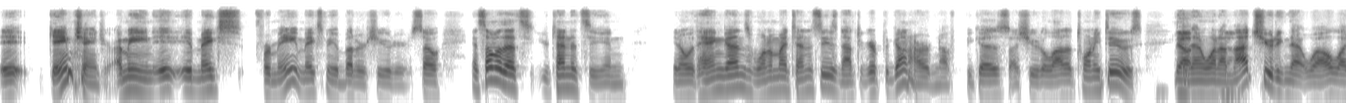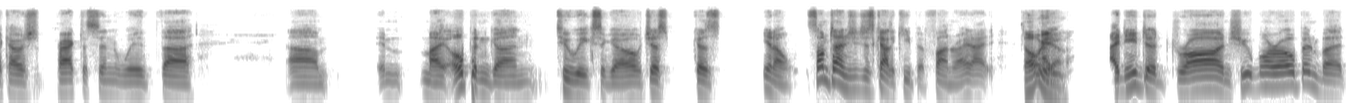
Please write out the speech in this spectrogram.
it game changer. I mean, it, it makes for me, it makes me a better shooter. So, and some of that's your tendency. And, you know, with handguns, one of my tendencies is not to grip the gun hard enough because I shoot a lot of 22s. Yep. And then when I'm not shooting that well, like I was practicing with uh, um, in my open gun two weeks ago, just because, you know, sometimes you just got to keep it fun, right? I, oh, yeah. I, I need to draw and shoot more open, but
